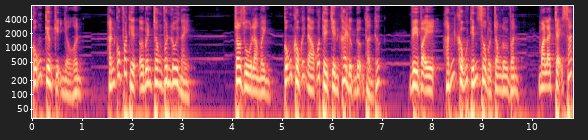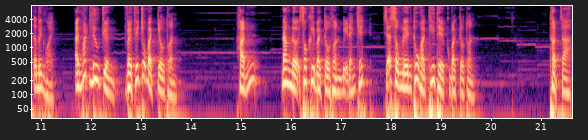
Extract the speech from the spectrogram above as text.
Cũng kiêng kỵ nhiều hơn. Hắn cũng phát hiện ở bên trong vân lôi này. Cho dù là mình Cũng không cách nào có thể triển khai lực lượng thần thức. Vì vậy, hắn không có tiến sâu vào trong lôi vân, Mà lại chạy sát ở bên ngoài, Ánh mắt lưu truyền về phía chỗ Bạch Tiểu Thuần. Hắn đang đợi sau khi Bạch Tiểu Thuần bị đánh chết, Sẽ xông lên thu hoạch thi thể của Bạch Tiểu Thuần. Thật ra,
